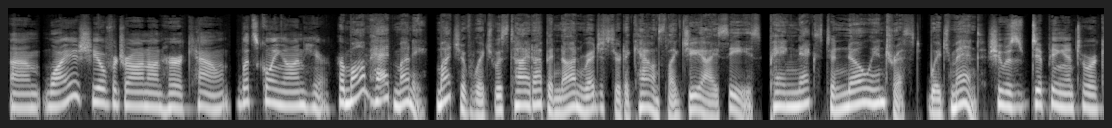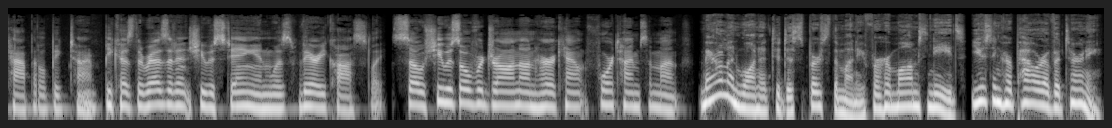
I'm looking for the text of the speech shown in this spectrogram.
Um, why is she overdrawn on her account? What's going on here? Her mom had money, much of which was tied up in non registered accounts like GICs, paying next to no interest, which meant She was dipping into her capital big time because the residence she was staying in was very costly. So she was overdrawn on her account four times a month. Marilyn wanted to disperse the money for her mom's needs using her power of attorney.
